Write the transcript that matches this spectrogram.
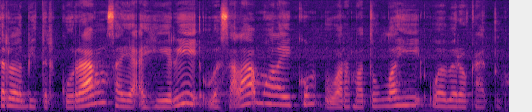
Terlebih terkurang, saya akhiri. Wassalamualaikum warahmatullahi wabarakatuh.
